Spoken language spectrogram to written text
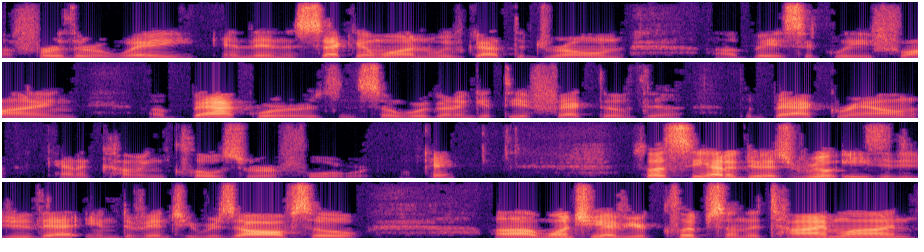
uh, further away. And then the second one, we've got the drone uh, basically flying uh, backwards. And so we're going to get the effect of the, the background kind of coming closer or forward. Okay. So let's see how to do this. Real easy to do that in DaVinci Resolve. So uh, once you have your clips on the timeline,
